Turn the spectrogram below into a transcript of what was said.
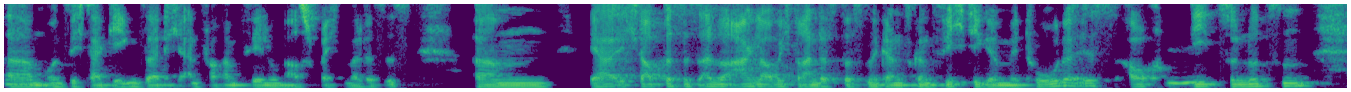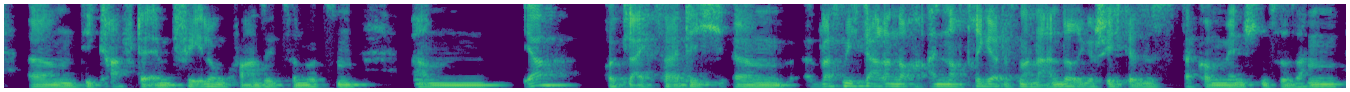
ja. ähm, und sich da gegenseitig einfach Empfehlungen aussprechen, weil das ist ähm, ja, ich glaube, das ist also A, glaube ich dran, dass das eine ganz, ganz wichtige Methode ist, auch mhm. die zu nutzen, ähm, die Kraft der Empfehlung quasi zu nutzen. Ähm, ja, und gleichzeitig, ähm, was mich daran noch, noch triggert, ist noch eine andere Geschichte. Es ist, da kommen Menschen zusammen,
